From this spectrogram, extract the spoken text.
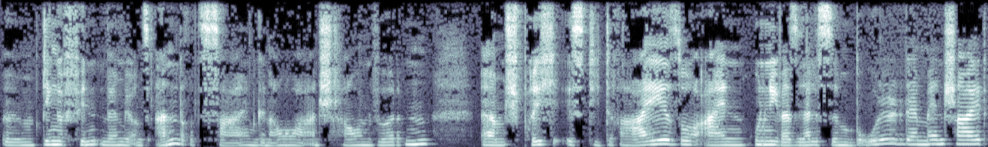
Dinge finden, wenn wir uns andere Zahlen genauer anschauen würden. Ähm, sprich, ist die drei so ein universelles Symbol der Menschheit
